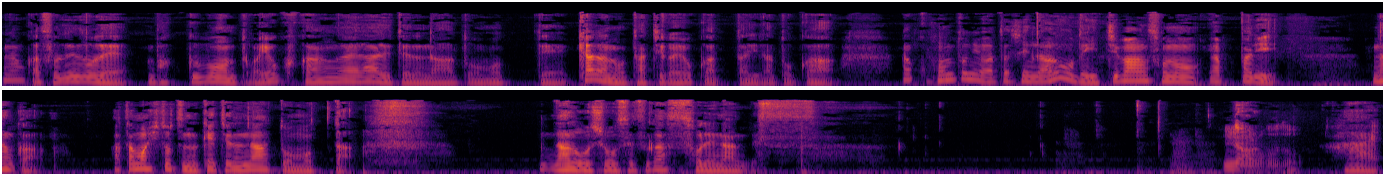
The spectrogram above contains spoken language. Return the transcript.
なんかそれぞれバックボーンとかよく考えられてるなと思って、キャラの立ちが良かったりだとか、なんか本当に私、なろうで一番その、やっぱり、なんか、頭一つ抜けてるなと思った、なろう小説がそれなんです。なるほど。はい。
